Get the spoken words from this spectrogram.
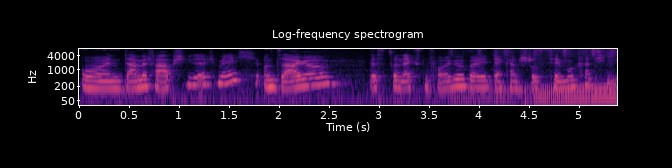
Und damit verabschiede ich mich und sage bis zur nächsten Folge bei Denkanstoß Demokratie.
